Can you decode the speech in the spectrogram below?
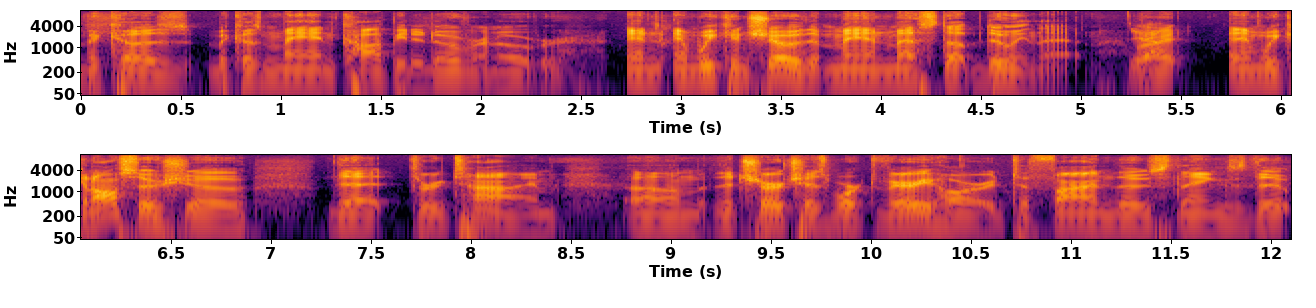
because because man copied it over and over, and and we can show that man messed up doing that, right? And we can also show that through time, um, the church has worked very hard to find those things that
